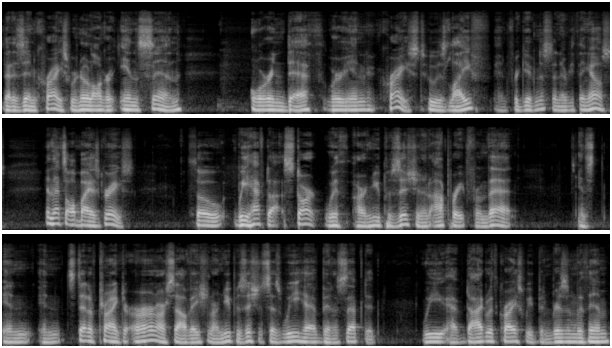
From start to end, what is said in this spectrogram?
that is in Christ. We're no longer in sin or in death. We're in Christ, who is life and forgiveness and everything else. And that's all by his grace. So we have to start with our new position and operate from that. In, in, instead of trying to earn our salvation, our new position says we have been accepted. We have died with Christ. We've been risen with him.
